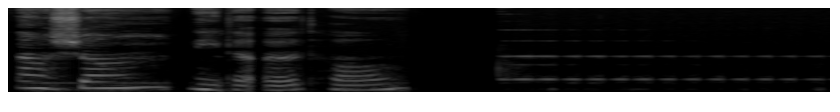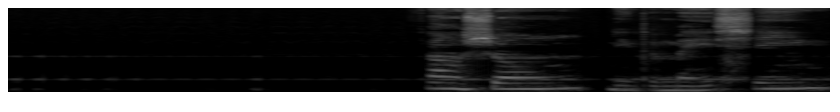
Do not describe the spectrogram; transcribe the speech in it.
放松你的额头。放松你的眉心，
